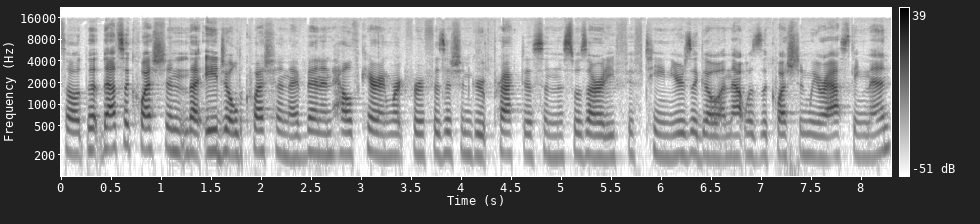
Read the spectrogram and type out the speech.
So th that's a question, that age-old question. I've been in healthcare and worked for a physician group practice, and this was already 15 years ago, and that was the question we were asking then.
